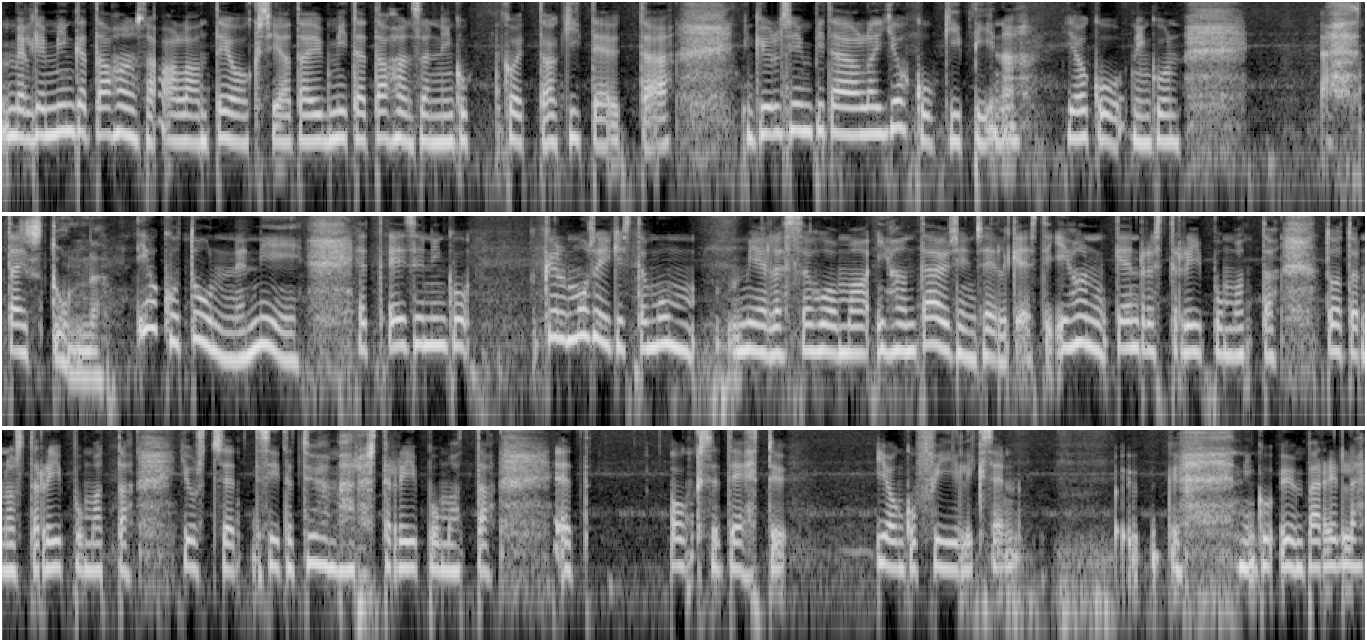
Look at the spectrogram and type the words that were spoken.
melkein minkä tahansa alan teoksia tai mitä tahansa niin kuin koittaa kiteyttää, niin kyllä siinä pitää olla joku kipinä, joku niin kuin, tai siis tunne. Joku tunne, niin. Et ei se niinku, kyllä musiikista mun mielessä huomaa ihan täysin selkeästi, ihan genrestä riippumatta, tuotannosta riippumatta, just se, siitä työmäärästä riippumatta, että onko se tehty jonkun fiiliksen niin kuin ympärille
